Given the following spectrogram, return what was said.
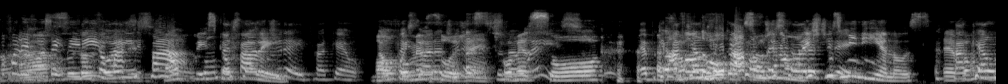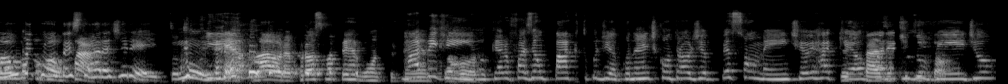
eu falei, vocês iriam participar? Não foi isso que eu falei. direito, Raquel. Não, não começou, gente. Começou. É, é porque a Raquel nunca conta a história direito. meninos. É, Raquel vamos, nunca vamos, conta a história direito. Nunca. Laura, próxima pergunta. Rapidinho eu quero fazer um pacto com o Diego. Quando a gente encontrar o Diego pessoalmente, eu e Raquel faremos o vídeo,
